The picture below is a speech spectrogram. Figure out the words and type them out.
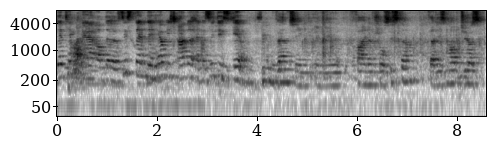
They take care of the system, they help each other at the city scale. Inventing a new financial system that is not just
